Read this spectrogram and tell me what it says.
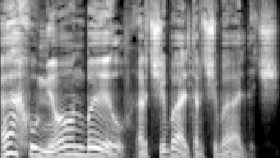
Ах, умен был Арчибальд Арчибальдыч!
